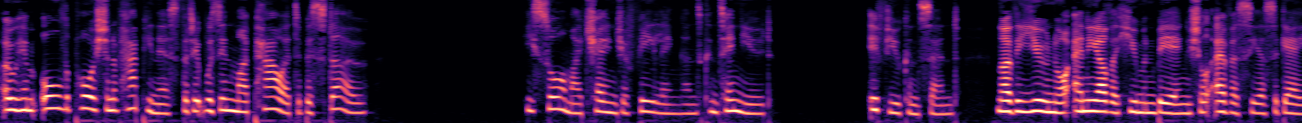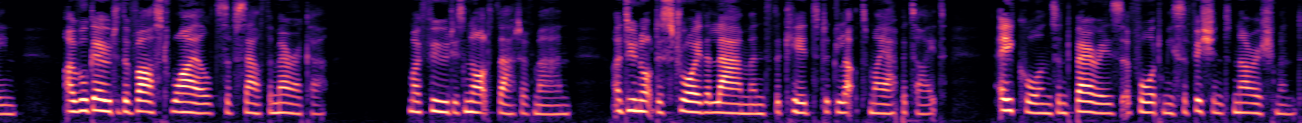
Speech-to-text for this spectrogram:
owe him all the portion of happiness that it was in my power to bestow? He saw my change of feeling, and continued, "If you consent, neither you nor any other human being shall ever see us again. I will go to the vast wilds of South America. My food is not that of man. I do not destroy the lamb and the kid to glut my appetite. Acorns and berries afford me sufficient nourishment.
